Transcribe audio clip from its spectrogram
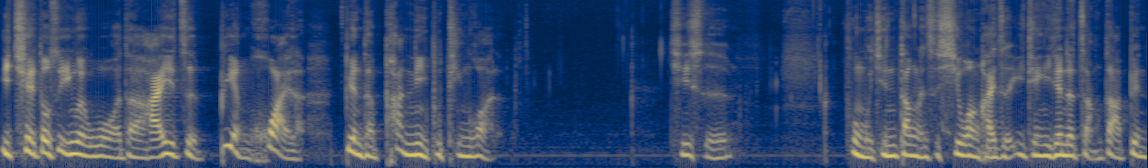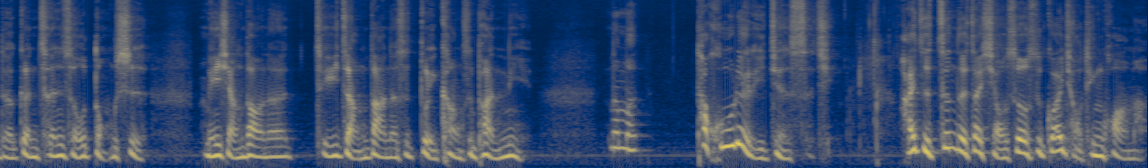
一切都是因为我的孩子变坏了，变得叛逆不听话了。其实。父母亲当然是希望孩子一天一天的长大，变得更成熟懂事。没想到呢，这一长大呢是对抗，是叛逆。那么他忽略了一件事情：孩子真的在小时候是乖巧听话吗？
